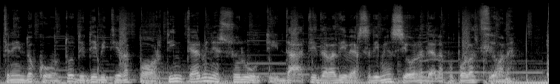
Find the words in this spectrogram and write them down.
tenendo conto dei debiti rapporti in termini assoluti dati dalla diversa dimensione della popolazione.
